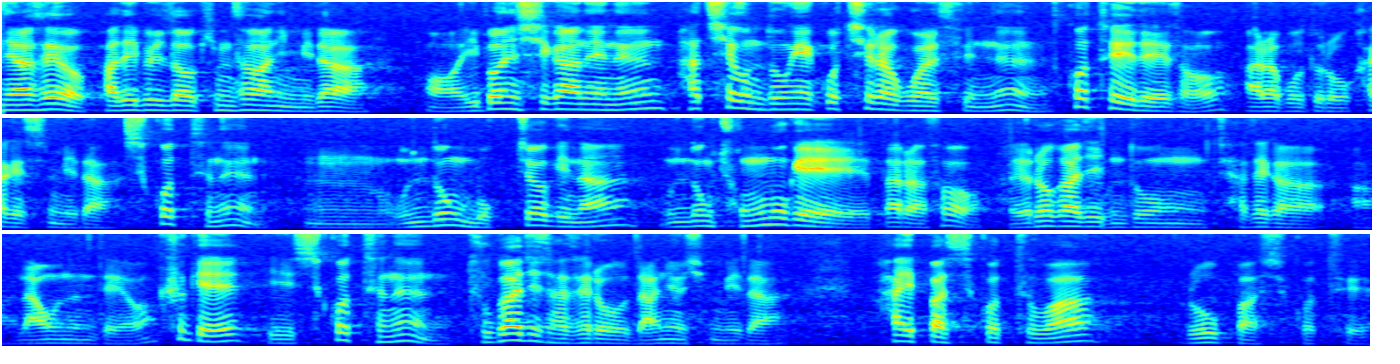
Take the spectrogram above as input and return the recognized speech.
안녕하세요. 바디빌더 김성환입니다. 어, 이번 시간에는 하체 운동의 꽃이라고 할 수 있는 스쿼트에 대해서 알아보도록 하겠습니다. 스쿼트는 음, 운동 목적이나 운동 종목에 따라서 여러 가지 운동 자세가 어, 나오는데요. 크게 이 스쿼트는 두 가지 자세로 나뉘어집니다. 하이바 스쿼트와 로우바 스쿼트.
